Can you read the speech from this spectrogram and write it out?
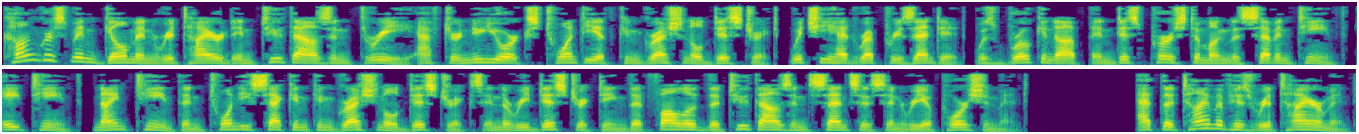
Congressman Gilman retired in 2003 after New York's 20th congressional district, which he had represented, was broken up and dispersed among the 17th, 18th, 19th and 22nd congressional districts in the redistricting that followed the 2000 census and reapportionment. At the time of his retirement,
